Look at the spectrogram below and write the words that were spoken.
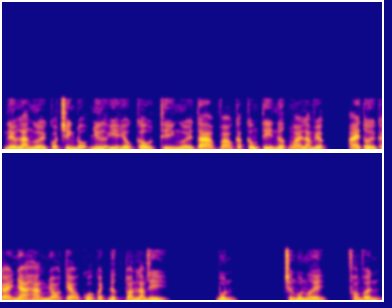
Nếu là người có trình độ như y yêu cầu thì người ta vào các công ty nước ngoài làm việc, ai tới cái nhà hàng nhỏ kẹo của Quách Đức toàn làm gì? 4. Chương 40, phỏng vấn.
